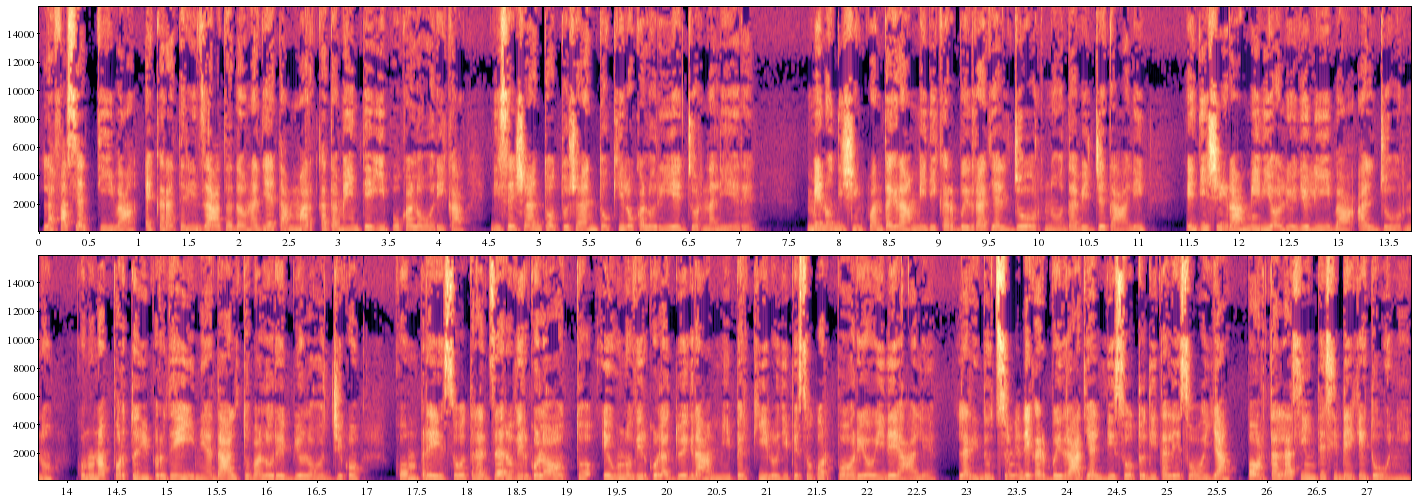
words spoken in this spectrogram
La fase attiva è caratterizzata da una dieta marcatamente ipocalorica di 600-800 kcal giornaliere, meno di 50 grammi di carboidrati al giorno da vegetali e 10 grammi di olio di oliva al giorno con un apporto di proteine ad alto valore biologico compreso tra 0,8 e 1,2 grammi per chilo di peso corporeo ideale. La riduzione dei carboidrati al di sotto di tale soglia porta alla sintesi dei chetoni,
